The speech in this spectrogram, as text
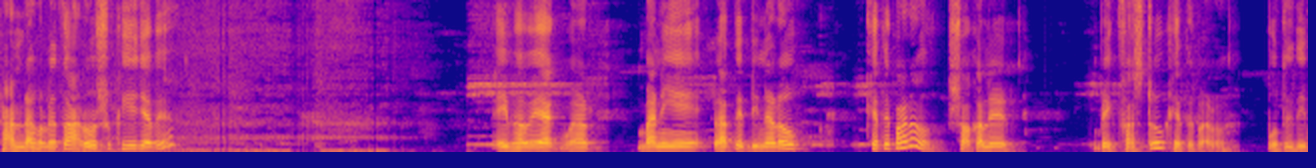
ঠান্ডা হলে তো আরও শুকিয়ে যাবে। এইভাবে একবার বানিয়ে রাতের ডিনারও খেতে পারো, সকালের ব্রেকফাস্টও খেতে পারো। প্রতিদিন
